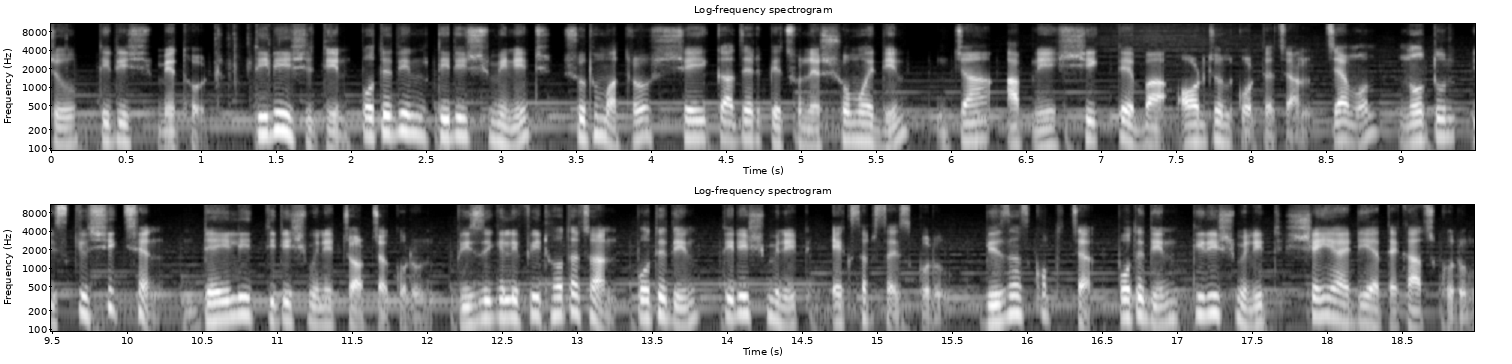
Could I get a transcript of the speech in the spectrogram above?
টু তিরিশ মেথড তিরিশ দিন, প্রতিদিন তিরিশ মিনিট শুধুমাত্র সেই কাজের পেছনে সময় দিন যা আপনি শিখতে বা অর্জন করতে চান। যেমন, নতুন স্কিল শিখছেন ডেইলি তিরিশ মিনিট চর্চা করুন। ফিজিক্যালি ফিট হতে চান, প্রতিদিন তিরিশ মিনিট এক্সারসাইজ করুন। বিজনেস করতে চান, প্রতিদিন তিরিশ মিনিট সেই আইডিয়াতে কাজ করুন।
